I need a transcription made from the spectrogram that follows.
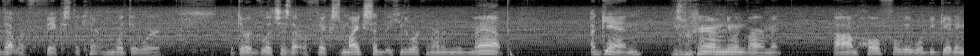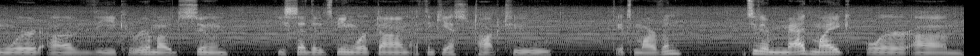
that were fixed. I can't remember what they were, but there were glitches that were fixed. Mike said that he's working on a new map again, he's working on a new environment. Um, hopefully, we'll be getting word of the career mode soon. He said that it's being worked on. I think he has to talk to, I think it's Marvin. It's either Mad Mike or um,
